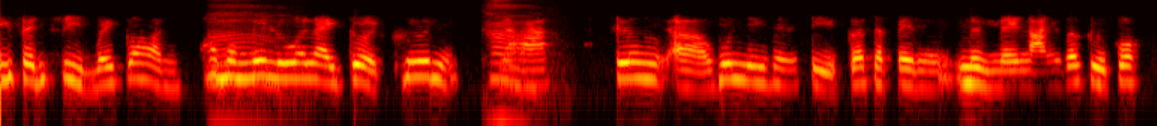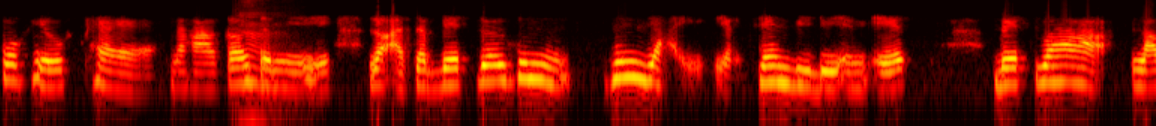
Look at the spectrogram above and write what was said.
ดิเฟนซีฟไว้ก่อน เพราะมันไม่รู้อะไรเกิดขึ้นนะคะ ซึ่งหุ้น defensive ก็จะเป็นหนึ่งในนั้นก็คือพวกพวก healthcare นะคะ ก็จะมีเราอาจจะ bet ด้วยหุ้นหุ้นใหญ่อย่างเช่น BDMS bet ว่าเรา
